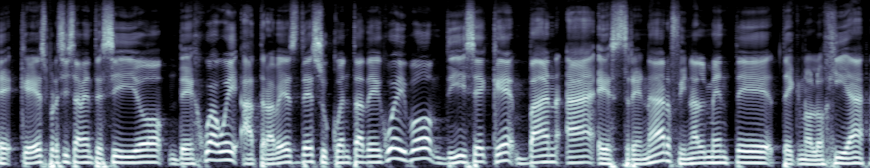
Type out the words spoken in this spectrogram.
Eh, que es precisamente CEO de Huawei, a través de su cuenta de Weibo, dice que van a estrenar finalmente tecnología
